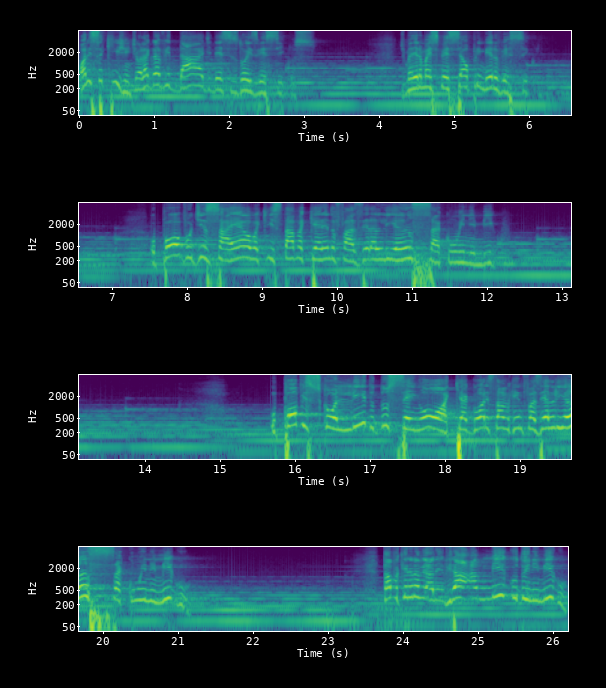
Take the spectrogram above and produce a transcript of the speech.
Olha isso aqui, gente, olha a gravidade desses dois versículos. De maneira mais especial, o primeiro versículo. O povo de Israel aqui estava querendo fazer aliança com o inimigo. O povo escolhido do Senhor, que agora estava querendo fazer aliança com o inimigo, estava querendo virar amigo do inimigo,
